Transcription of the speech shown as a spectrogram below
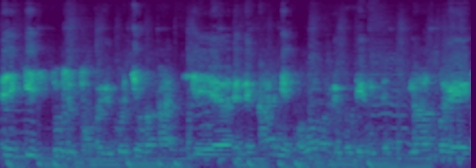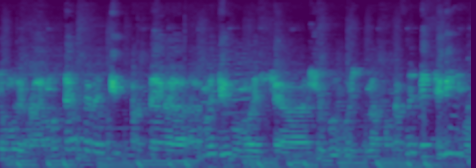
це якісь дуже топові круті локації, лікарні, пологові будинки, напи, то ми граємо тендери під партнера. Ми дивимося, щоб ви вийшли на показники, це мінімум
